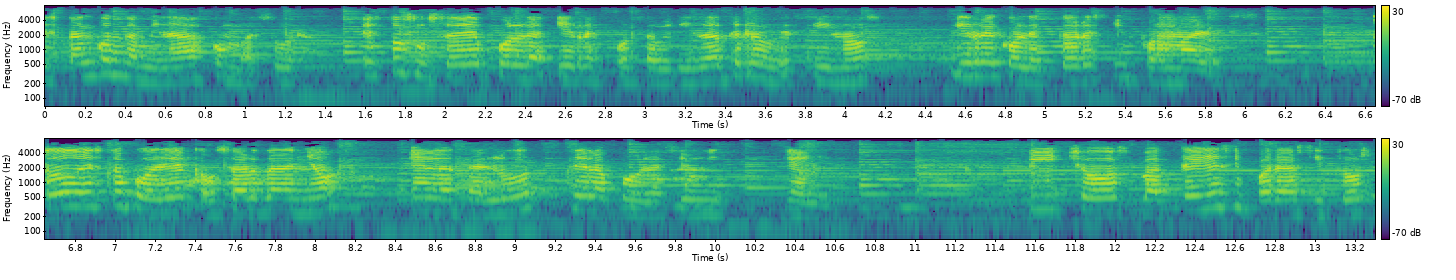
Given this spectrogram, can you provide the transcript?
están contaminadas con basura. Esto sucede por la irresponsabilidad de los vecinos y recolectores informales. Todo esto podría causar daño en la salud de la población iqueña. Bichos, bacterias y parásitos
